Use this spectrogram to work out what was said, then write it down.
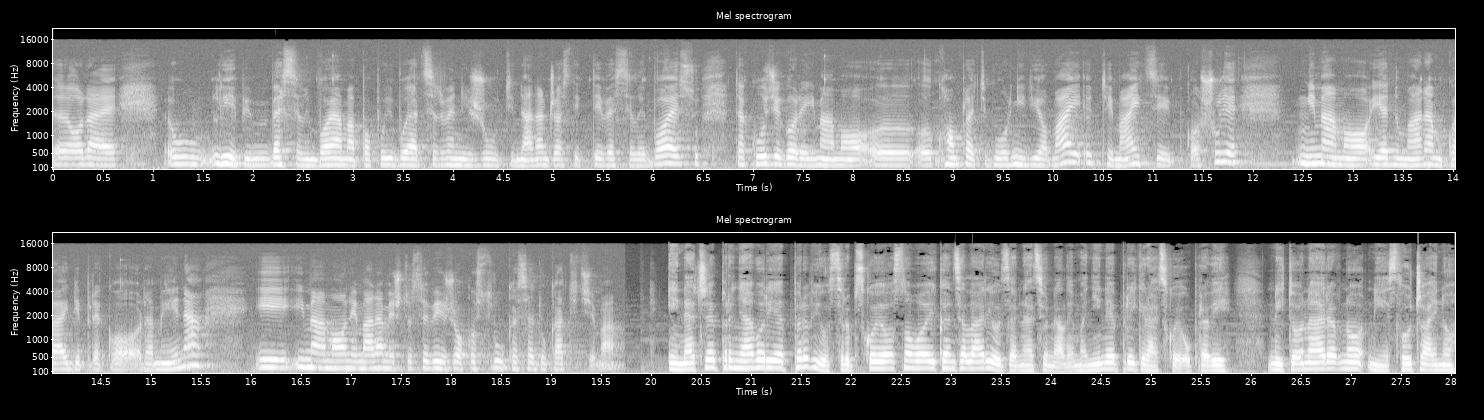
E, ona je u lijepim, veselim bojama, poput boja crveni, žuti, naranđasti, te vesele boje su. Također gore imamo e, komplet gornji dio maj, te majice, košulje. Imamo jednu maramu koja ide preko ramena i imamo one marame što se vežu oko struka sa dukatićima. Inače, Prnjavor je prvi u Srpskoj osnovoj kancelariju za nacionalne manjine pri gradskoj upravi. Ni to naravno nije slučajno.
